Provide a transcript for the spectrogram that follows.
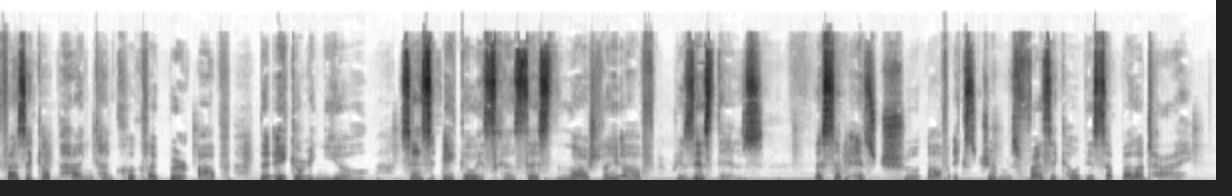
Physical pain can quickly burn up the ego in you, since ego is consists largely of resistance. The same is true of extreme physical disability.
